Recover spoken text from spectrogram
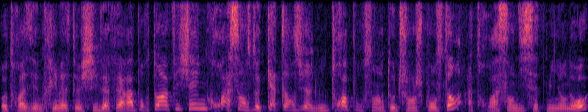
Au troisième trimestre, le chiffre d'affaires a pourtant affiché une croissance de 14, 3% un taux de change constant à 317 millions d'euros.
